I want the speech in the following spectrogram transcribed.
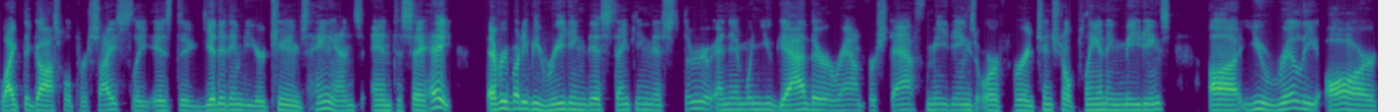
like the gospel precisely is to get it into your team's hands and to say, hey, everybody be reading this, thinking this through. And then when you gather around for staff meetings or for intentional planning meetings, uh, you really are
